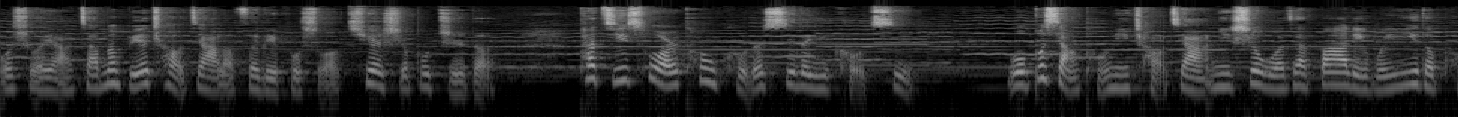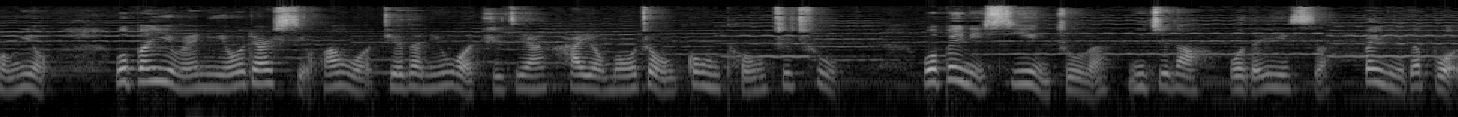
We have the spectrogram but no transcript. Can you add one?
我说呀，咱们别吵架了。菲利普说：“确实不值得。”他急促而痛苦地吸了一口气。我不想同你吵架，你是我在巴黎唯一的朋友。我本以为你有点喜欢我，觉得你我之间还有某种共同之处。我被你吸引住了，你知道我的意思，被你的跛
